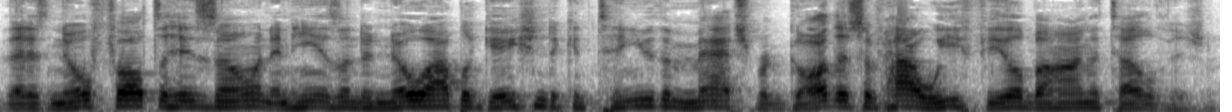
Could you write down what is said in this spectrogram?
That is no fault of his own, and he is under no obligation to continue the match, regardless of how we feel behind the television.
